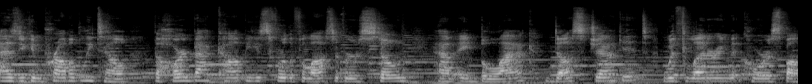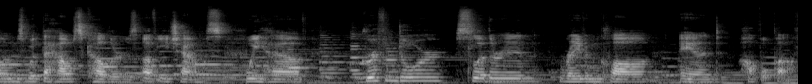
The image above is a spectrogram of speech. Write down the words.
As you can probably tell, the hardback copies for the Philosopher's Stone have a black dust jacket with lettering that corresponds with the house colors of each house. We have Gryffindor, Slytherin, Ravenclaw, and Hufflepuff.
